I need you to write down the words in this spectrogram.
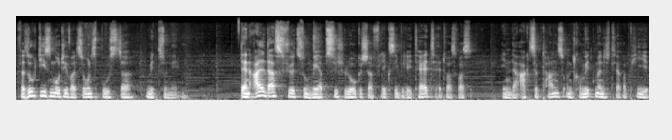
versucht diesen Motivationsbooster mitzunehmen. Denn all das führt zu mehr psychologischer Flexibilität, etwas, was in der Akzeptanz- und Commitment-Therapie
